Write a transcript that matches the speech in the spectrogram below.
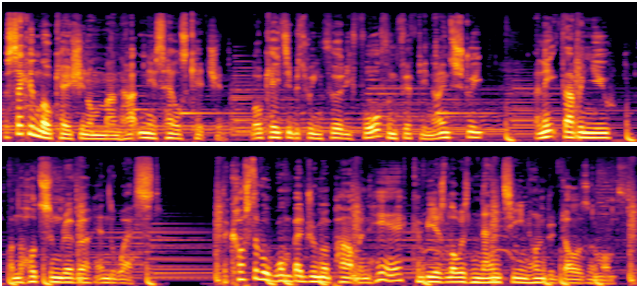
The second location on Manhattan is Hell's Kitchen, located between 34th and 59th Street and 8th Avenue on the Hudson River in the west. The cost of a one bedroom apartment here can be as low as $1,900 a month.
